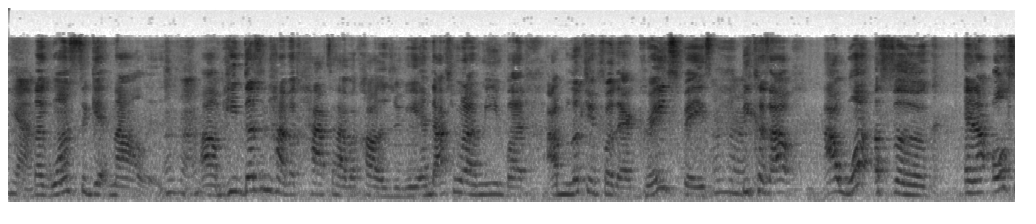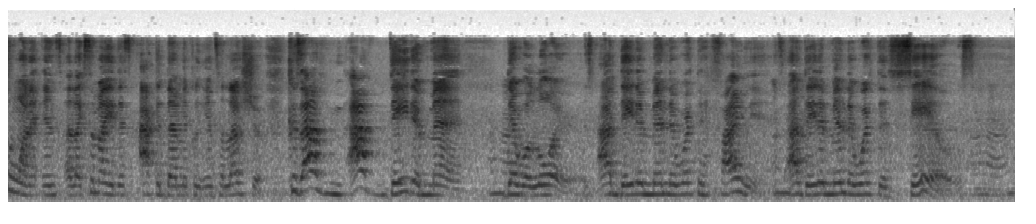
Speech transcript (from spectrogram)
Yeah. Like wants to get knowledge. Mhm. Um, he doesn't have a have to have a college degree, and that's what I mean. But I'm looking for that gray space Mhm. because I I want a thug. And I also want to like somebody that's academically intellectual, because I've I've dated men Mhm. that were lawyers. I dated men that worked in finance. I Mhm. dated men that worked in sales, Mhm.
